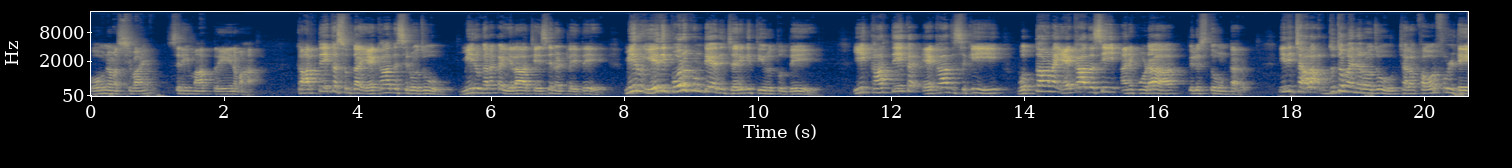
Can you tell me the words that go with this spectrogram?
ఓం నమ శివాయ శ్రీమాత్రే నమ. కార్తీక శుద్ధ ఏకాదశి రోజు మీరు గనక ఇలా చేసినట్లయితే మీరు ఏది కోరుకుంటే అది జరిగి తీరుతుంది. ఈ కార్తీక ఏకాదశికి ఉత్తాన ఏకాదశి అని కూడా పిలుస్తూ ఉంటారు. ఇది చాలా అద్భుతమైన రోజు చాలా పవర్ఫుల్ డే.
